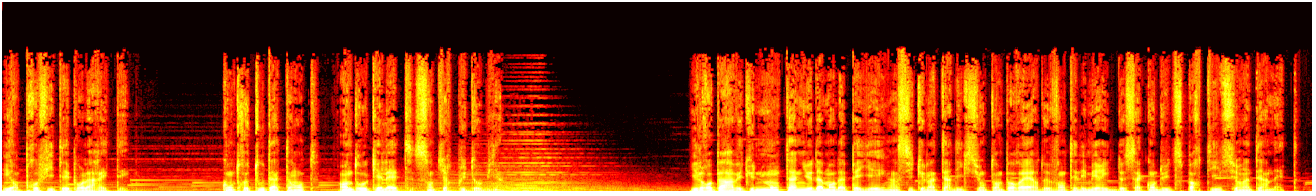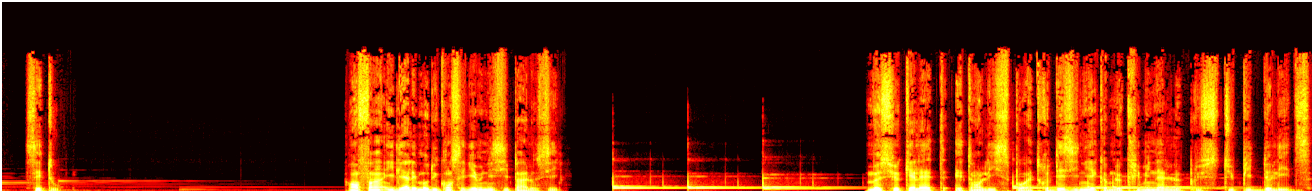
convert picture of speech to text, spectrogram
et en profiter pour l'arrêter. Contre toute attente, Andrew Kellett s'en tire plutôt bien. Il repart avec une montagne d'amendes à payer, ainsi que l'interdiction temporaire de vanter les mérites de sa conduite sportive sur Internet. C'est tout. Enfin, il y a les mots du conseiller municipal aussi. Monsieur Kellett est en lice pour être désigné comme le criminel le plus stupide de Leeds.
